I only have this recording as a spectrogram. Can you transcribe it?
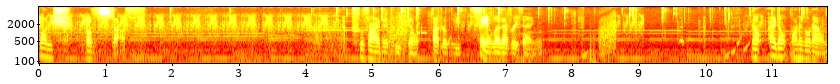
bunch of stuff. Provided we don't utterly fail at everything. No, I don't want to go down.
